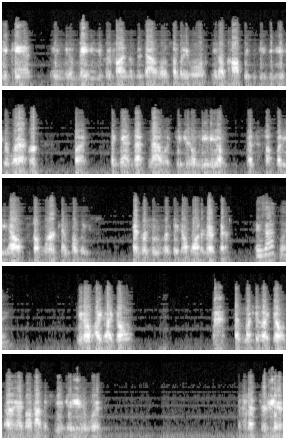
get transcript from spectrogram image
you can't. Maybe you can find them to download. Somebody will, you know, copy the DVDs or whatever. But again, that's now a digital medium that somebody else somewhere can police and remove if they don't want it out there. Exactly. You know, I, I don't. As much as I don't, I, mean, I don't have a huge issue with censorship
